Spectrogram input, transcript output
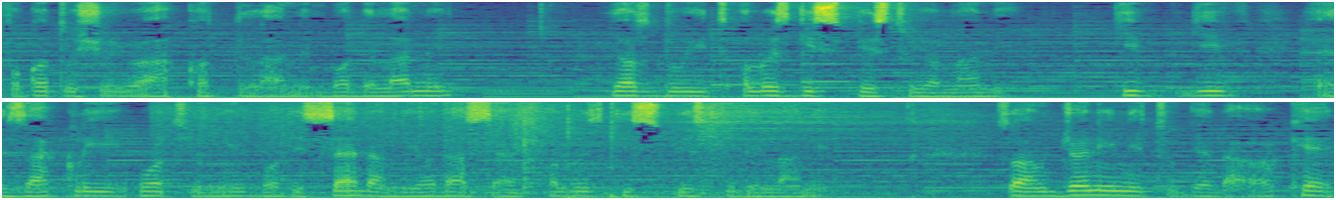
forgot to show you how i cut the lining but the lining just do it. Always give space to your lining give give exactly what you need. But the side and the other side always give space to the lining so i'm joining it together okay?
